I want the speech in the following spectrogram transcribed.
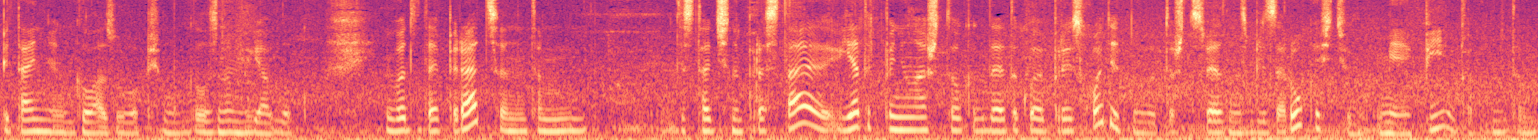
питание к глазу, в общем, к глазному яблоку. И вот эта операция, она там достаточно простая. Я так поняла, что когда такое происходит, ну вот то, что связано с близорукостью, миопия, как он там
